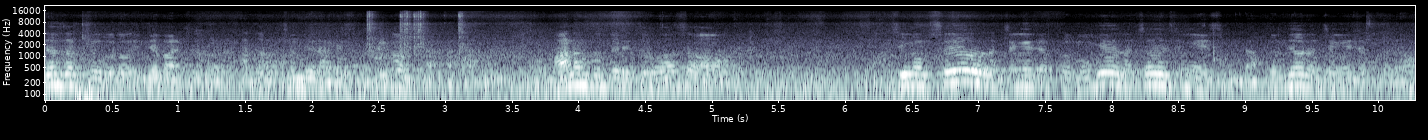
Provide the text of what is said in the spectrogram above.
연속적으로 인재 발표를 하도록 준비를 하겠습니다. 지금 많은 분들이 들어와서 지금 수요일은 정해졌고 목요일은 저일 중에 있습니다. 금요일은 정해졌고요.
